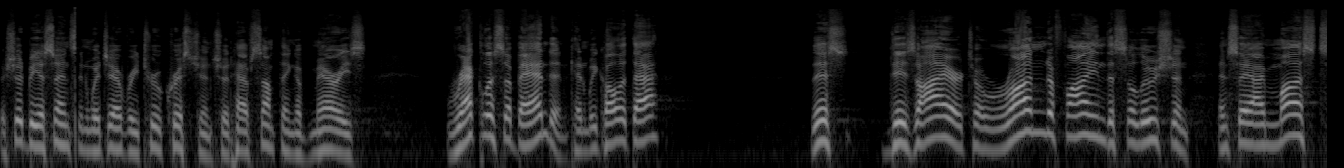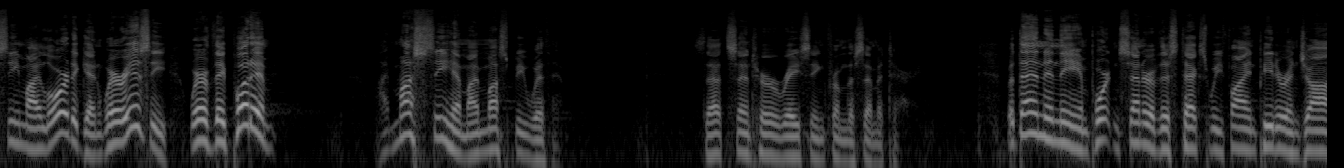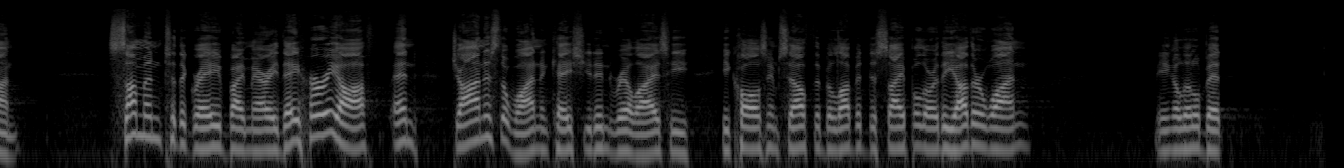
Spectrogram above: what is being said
There should be a sense in which every true Christian should have something of Mary's reckless abandon. Can we call it that? This desire to run to find the solution and say, I must see my Lord again. Where is he? Where have they put him? I must see him. I must be with him. So that sent her racing from the cemetery. But then in the important center of this text, we find Peter and John summoned to the grave by Mary. They hurry off, and John is the one, in case you didn't realize, he, he calls himself the beloved disciple or the other one, being a little bit,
